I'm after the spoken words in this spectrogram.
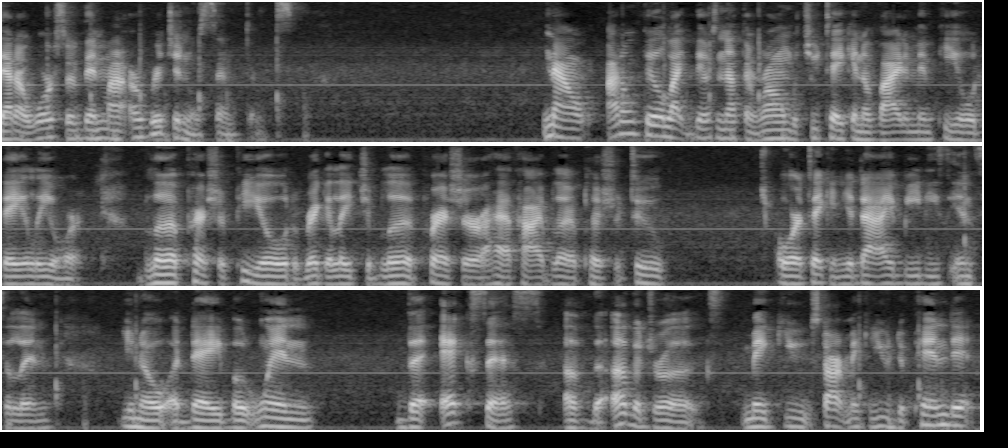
that are worse than my original symptoms. Now, I don't feel like there's nothing wrong with you taking a vitamin pill daily or blood pressure pill to regulate your blood pressure. I have high blood pressure too or taking your diabetes insulin, you know, a day. But when the excess of the other drugs make you start making you dependent,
